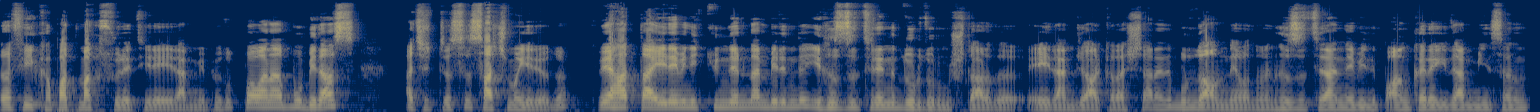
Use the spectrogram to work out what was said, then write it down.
trafiği kapatmak suretiyle eylem yapıyorduk. Bu bana bu biraz açıkçası saçma geliyordu. Ve hatta eylemin ilk günlerinden birinde hızlı treni durdurmuşlardı eylemci arkadaşlar. Hani bunu da anlayamadım. Yani hızlı trenle binip Ankara'ya giden bir insanın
